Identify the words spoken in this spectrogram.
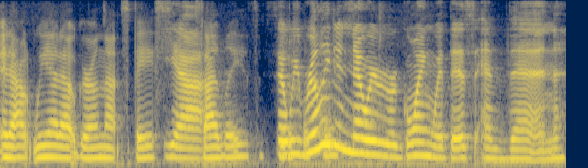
it out we had outgrown that space. Yeah. Sadly. So we really space. didn't know where we were going with this, and then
